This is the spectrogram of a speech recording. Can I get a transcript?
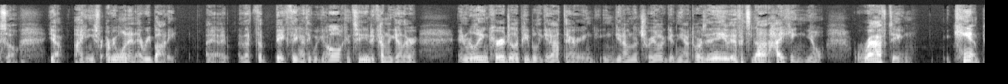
So yeah, hiking is for everyone and everybody. I, I that's the big thing. I think we can all continue to come together and really encourage other people to get out there and, and get on the trail or get in the outdoors. And if it's not hiking, you know, rafting, camp,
